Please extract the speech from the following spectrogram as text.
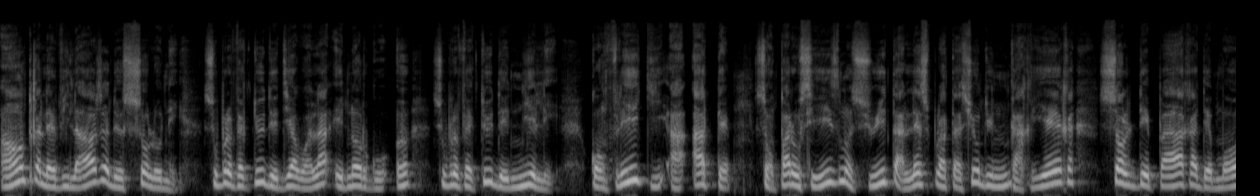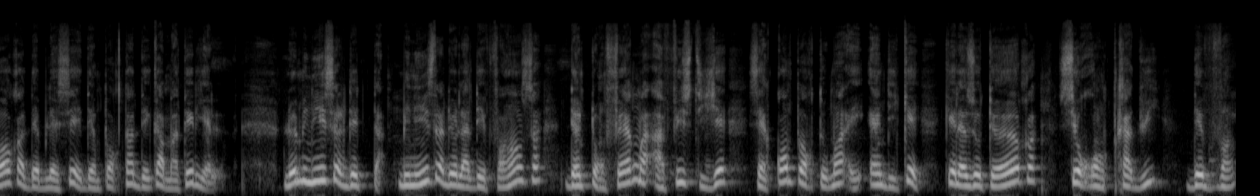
entre les villages de Soloné, sous-préfecture de Diawala, et Norgo 1, sous-préfecture de Niélé. Conflit qui a atteint son paroxysme suite à l'exploitation d'une carrière, soldée par des morts, des blessés et d'importants dégâts matériels. Le ministre d'État, ministre de la Défense, d'un ton ferme, a fustigé ces comportements et indiqué que les auteurs seront traduits devant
